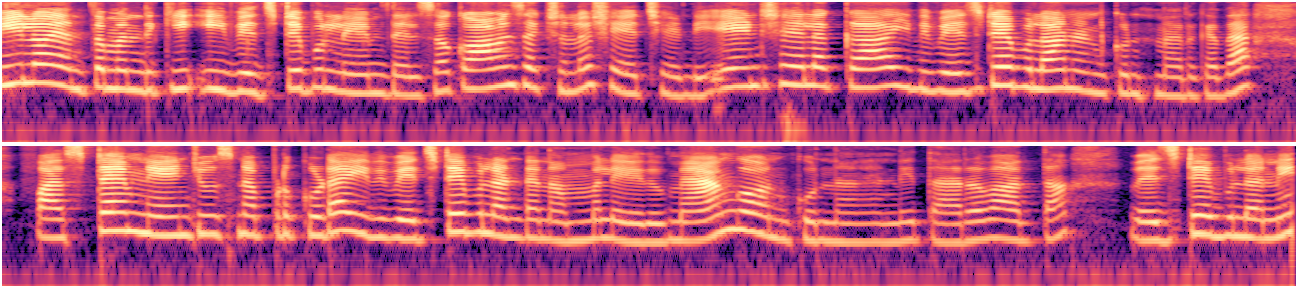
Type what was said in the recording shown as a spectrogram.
మీలో ఎంతమందికి ఈ వెజిటేబుల్ నేమ్ తెలుసో కామెంట్ సెక్షన్లో షేర్ చేయండి. ఏంటి చేయలేక ఇది వెజిటేబుల్ అని అనుకుంటున్నారు కదా. ఫస్ట్ టైం నేను చూసినప్పుడు కూడా ఇది వెజిటేబుల్ అంటే నమ్మలేదు. మ్యాంగో అనుకున్నానండి. తర్వాత వెజిటేబుల్ అని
